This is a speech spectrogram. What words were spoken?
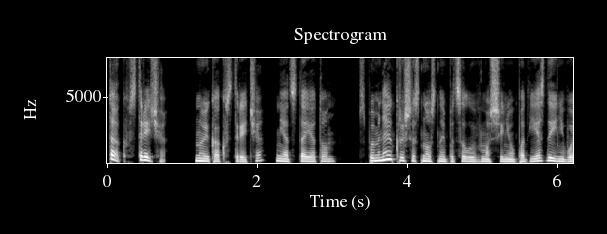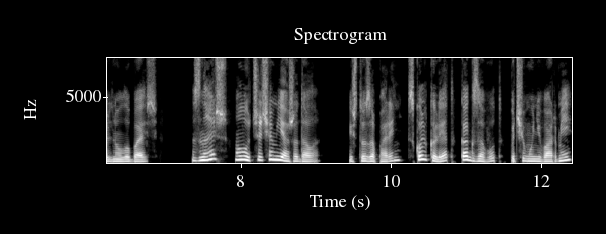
«Так, встреча». «Ну и как встреча?» — не отстаёт он. Вспоминаю крышесносный поцелуй в машине у подъезда и невольно улыбаюсь. «Знаешь, лучше, чем я ожидала». «И что за парень? Сколько лет? Как зовут? Почему не в армии?»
